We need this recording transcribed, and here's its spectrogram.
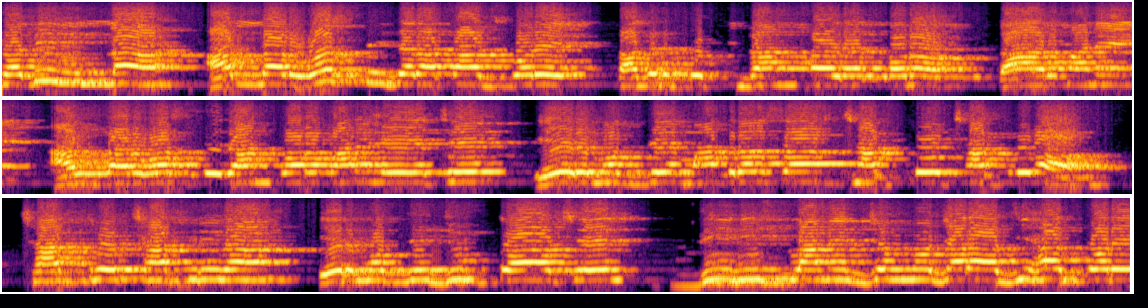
সাবিলিল্লাহ, আল্লাহর ওয়াস্তে যারা কাজ করে, তাদের প্রতি দান খয়রাত করো। তার মানে আল্লাহর ওয়াস্তে দান করা মানে হয়েছে, এর মধ্যে মাদ্রাসার ছাত্র ছাত্ররা ছাত্র ছাত্রীরা এর মধ্যে যুক্ত আছে। দিন ইসলামের জন্য যারা জিহাদ করে,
